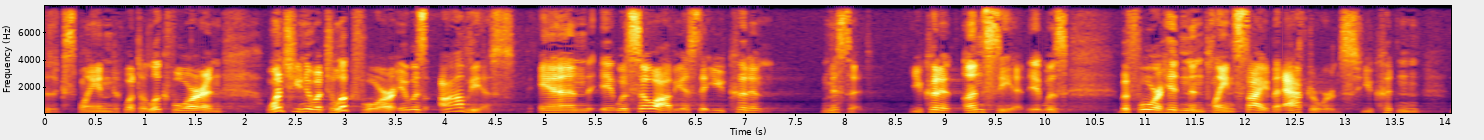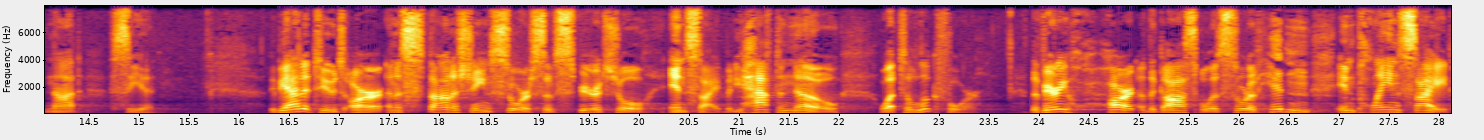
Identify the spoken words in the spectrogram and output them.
explained what to look for, and once you knew what to look for, it was obvious. And it was so obvious that you couldn't miss it. You couldn't unsee it. It was before hidden in plain sight, but afterwards you couldn't not see it. The Beatitudes are an astonishing source of spiritual insight, but you have to know what to look for. The very heart of the gospel is sort of hidden in plain sight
